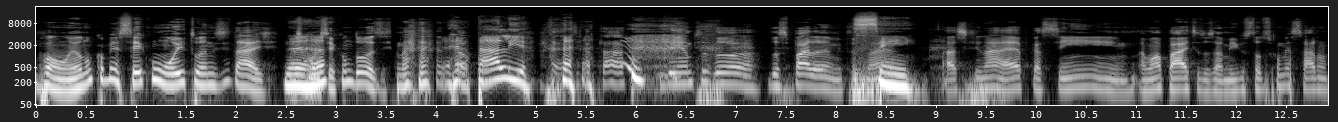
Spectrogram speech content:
Bom, eu não comecei com 8 anos de idade, mas uhum. comecei com 12. Né? É, tá ali. É, já tá dentro do, dos parâmetros, né? Acho que na época, assim, a maior parte dos amigos todos começaram a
